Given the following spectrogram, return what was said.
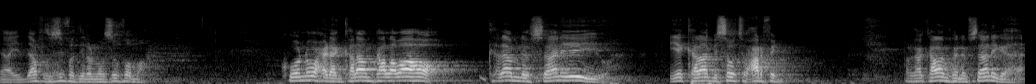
ya idaafatu sifat ila lmawsuufa maaha kuwana waxay dhahen kalaamka laba kalaam nafsaaniya iyo iyo kalaam bisawti xarfin. Marka kalaamka nafsaaniga ah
